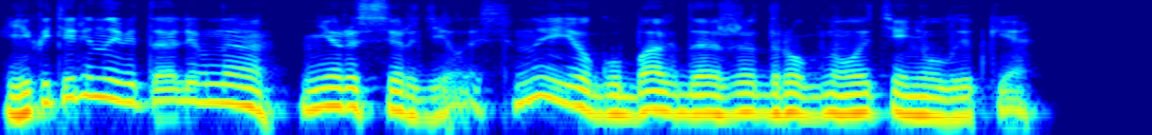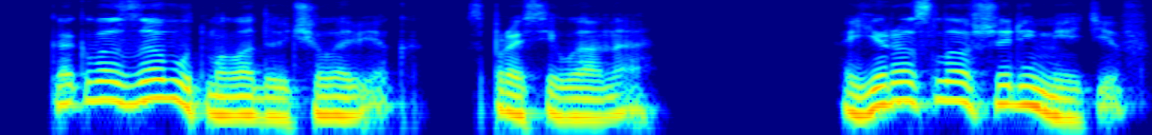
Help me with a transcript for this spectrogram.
Екатерина Витальевна не рассердилась, на ее губах даже дрогнула тень улыбки. «Как вас зовут, молодой человек?» – спросила она. «Ярослав Шереметьев»,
